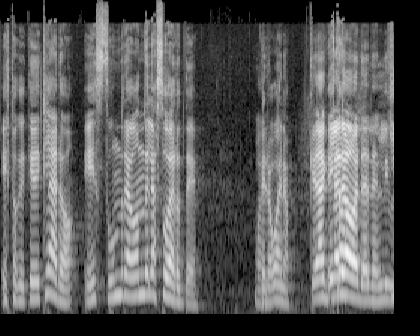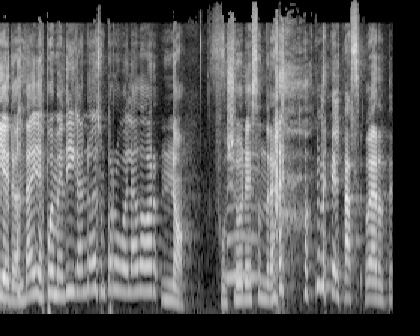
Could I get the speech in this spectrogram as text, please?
Esto que quede claro, es un dragón de la suerte. Pero bueno. Queda claro ahora en el libro. Quiero, nadie después me diga, no, es un perro volador. No. Fuyur es un dragón de la suerte.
